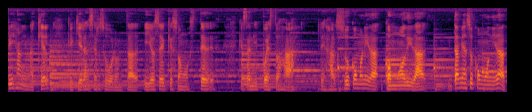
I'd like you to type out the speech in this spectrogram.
fijan en aquel que quiere hacer su voluntad. Y yo sé que son ustedes que están dispuestos a dejar su comodidad y también su comunidad,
